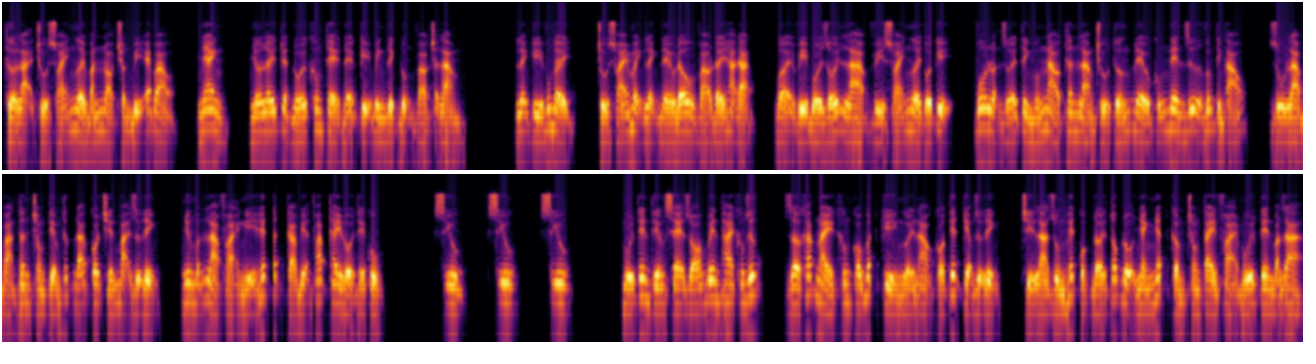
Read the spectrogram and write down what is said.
thừa lại chủ xoáy người bắn nỏ chuẩn bị ép vào, nhanh, nhớ lấy tuyệt đối không thể để kỵ binh địch đụng vào trận làm. Lệnh ký vung đẩy chủ soái mệnh lệnh đều đâu vào đấy hạ đạn, bởi vì bối rối là vì soái người tối kỵ, vô luận dưới tình huống nào thân làm chủ tướng đều cũng nên giữ vững tỉnh táo, dù là bản thân trong tiềm thức đã có chiến bại dự định, nhưng vẫn là phải nghĩ hết tất cả biện pháp thay đổi thế cục. Siêu siêu siêu. Mũi tên tiếng xe gió bên thai không dứt, giờ khác này không có bất kỳ người nào có tiết kiệm dự định, chỉ là dùng hết cuộc đời tốc độ nhanh nhất cầm trong tay phải mũi tên bắn ra.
